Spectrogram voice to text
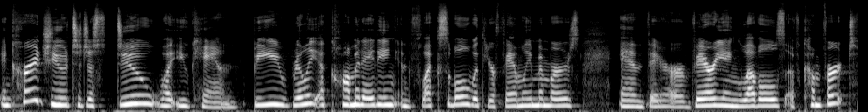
encourage you to just do what you can. Be really accommodating and flexible with your family members and their varying levels of comfort.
